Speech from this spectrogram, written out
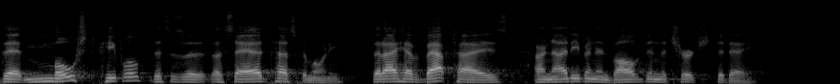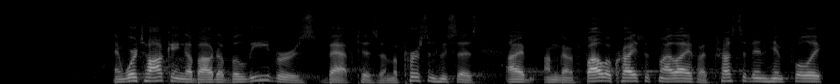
that most people, this is a, a, sad testimony, that I have baptized are not even involved in the church today. And we're talking about a believer's baptism, a person who says, I, am going to follow Christ with my life. I've trusted in him fully.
